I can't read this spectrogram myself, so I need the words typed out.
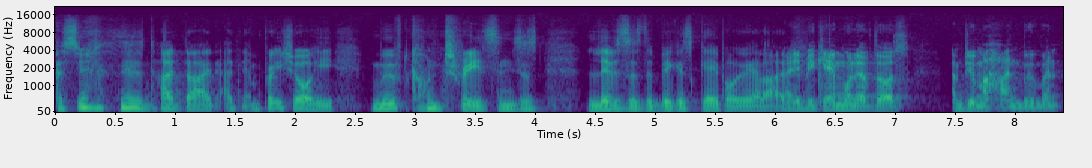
As soon as his dad died, I I'm pretty sure he moved countries and just lives as the biggest gay boy alive. And he became one of those. I'm doing my hand movement.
